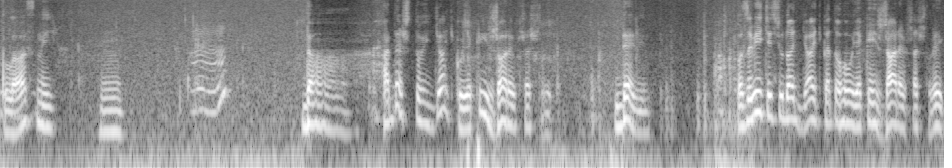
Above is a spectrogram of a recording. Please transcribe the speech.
Класний. М. Да. А де ж той дядько, який жарив шашлик? Де він? Позовіть сюди дядька того, який жарив шашлик.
